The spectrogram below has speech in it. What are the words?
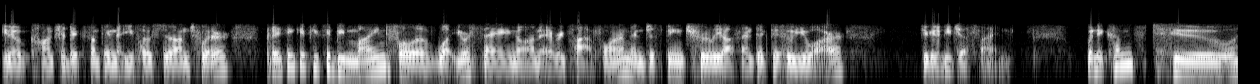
you know contradict something that you posted on twitter. But i think if you could be mindful of what you're saying on every platform and just being truly authentic to who you are you're going to be just fine. When it comes to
